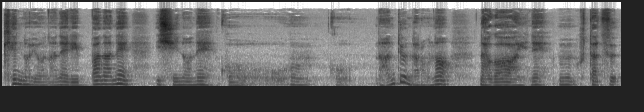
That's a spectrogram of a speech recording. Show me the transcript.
剣のようなね立派なね石のねこう,、うん、こうなんて言うんだろうな長いね、うん、2つ、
